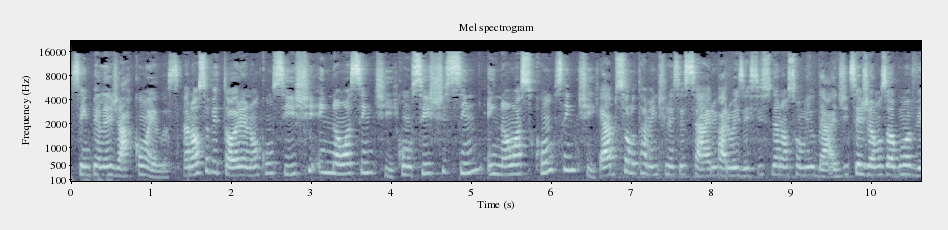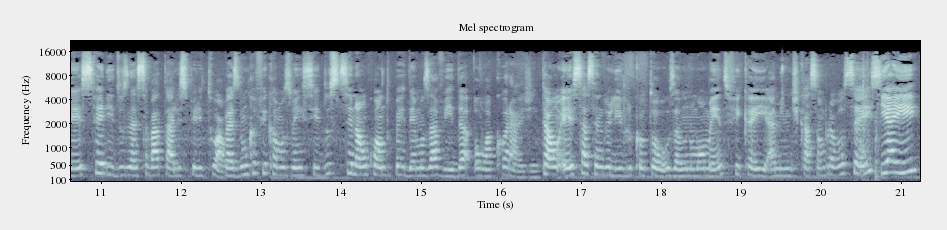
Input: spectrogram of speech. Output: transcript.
sem pelejar com elas. A nossa vitória não consiste em não as sentir, consiste consiste sim em não as consentir. É absolutamente necessário para o exercício da nossa humildade sejamos alguma vez feridos nessa batalha espiritual, mas nunca ficamos vencidos senão quando perdemos a vida ou a coragem. Então, esse está sendo o livro que eu tô usando no momento, fica aí a minha indicação para vocês. E aí,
